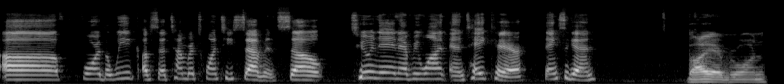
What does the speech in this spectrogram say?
uh, for the week of September 27th. So tune in, everyone, and take care. Thanks again. Bye, everyone.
